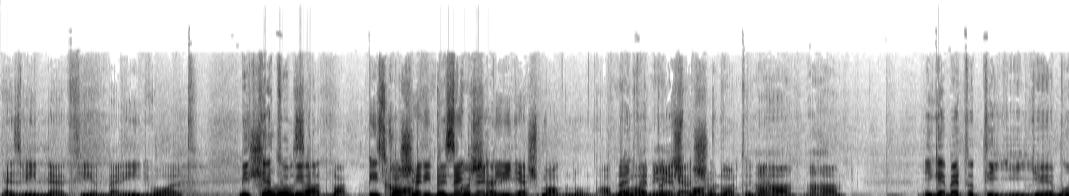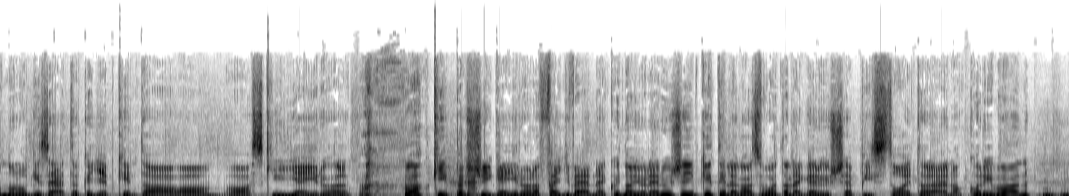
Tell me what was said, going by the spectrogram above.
Ez minden filmben így volt. Mit Sorozatban. Piszkos Harry. 44-es Magnum. Abból adtak 44-es el magnum. sokat, ugye? Aha, aha. Igen, mert ott így, így monologizáltak egyébként a, a, a skilljeiről, a képességeiről a fegyvernek, hogy nagyon erős. Egyébként tényleg az volt a legerősebb pisztoly talán akkoriban. Uh-huh.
